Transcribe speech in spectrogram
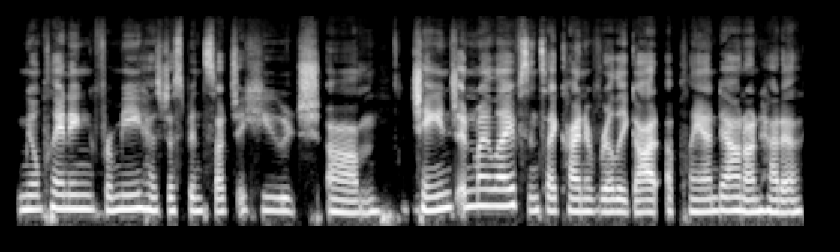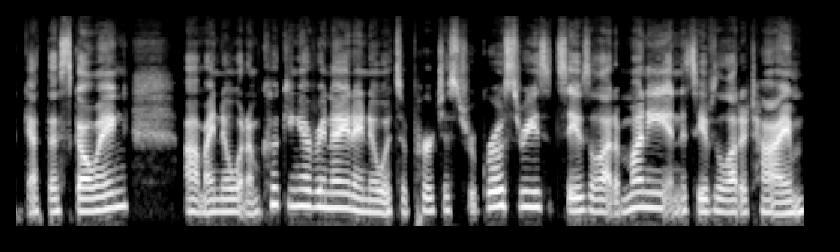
meal planning for me has just been such a huge um, change in my life since I kind of really got a plan down on how to get this going. Um, I know what I'm cooking every night, I know what to purchase for groceries. It saves a lot of money and it saves a lot of time.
